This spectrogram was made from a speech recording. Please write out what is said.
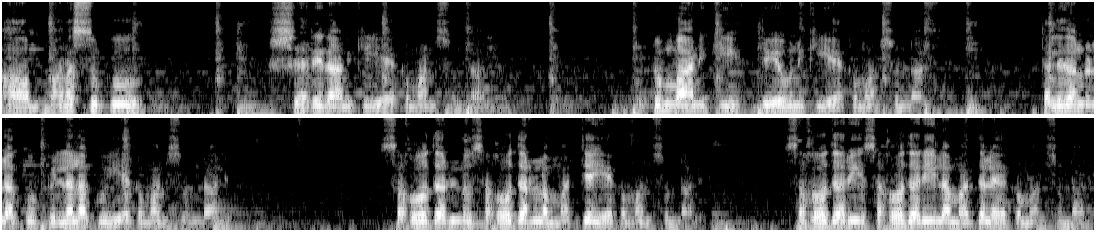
ఆ మనస్సుకు శరీరానికి ఏక మనసు ఉండాలి. కుటుంబానికి దేవునికి ఏక మనసు ఉండాలి. తల్లిదండ్రులకు పిల్లలకు ఏక మనసు ఉండాలి. సహోదరులు సహోదరుల మధ్య ఏక మనసు ఉండాలి సహోదరి సహోదరీల మధ్యలో ఏక మనసు ఉండాలి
